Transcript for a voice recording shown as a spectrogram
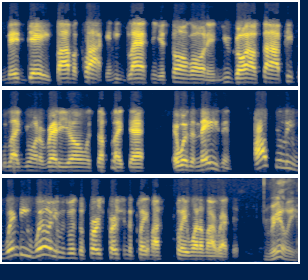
midday, five o'clock, and he blasting your song on, and you go outside, people like you on the radio and stuff like that. It was amazing. Actually, Wendy Williams was the first person to play my play one of my records. Really?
